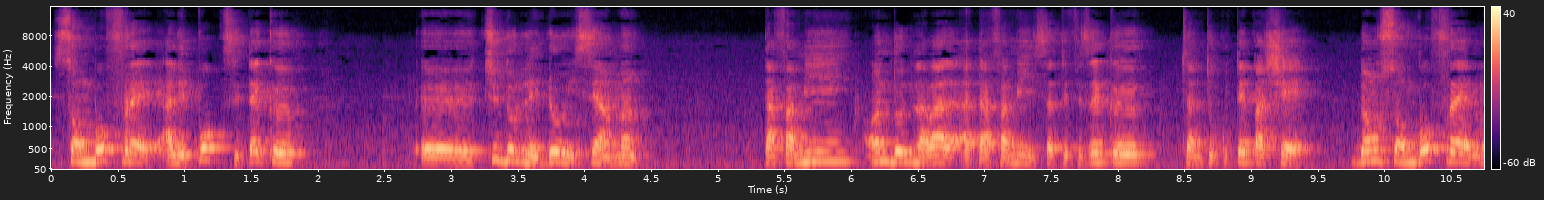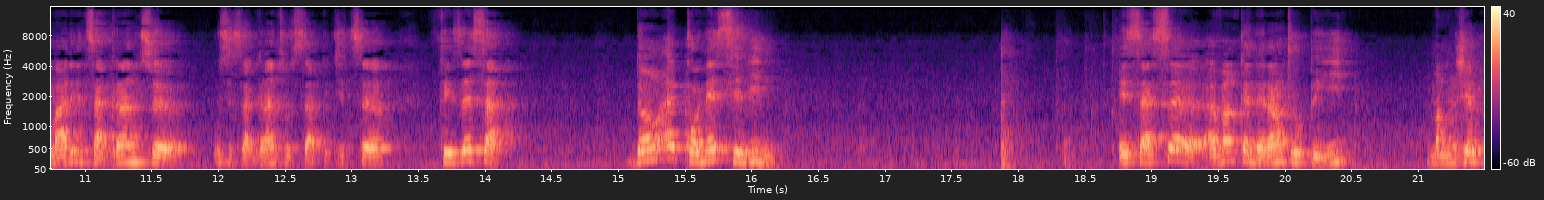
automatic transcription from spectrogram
Son beau-frère, à l'époque, c'était que euh, tu donnes les dos ici en main. Ta famille, on donne là-bas à ta famille, ça te faisait que ça ne te coûtait pas cher. Donc son beau-frère, le mari de sa grande soeur, ou c'est sa grande soeur, sa petite soeur, faisait ça. Donc elle connaît Céline. Et sa soeur, avant qu'elle ne rentre au pays, mangeait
